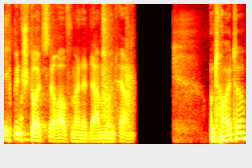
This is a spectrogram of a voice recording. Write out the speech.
ich bin stolz darauf, meine Damen und Herren. Und heute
